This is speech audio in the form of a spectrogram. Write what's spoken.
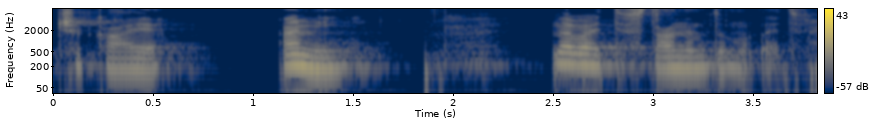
чекає. Амінь. Давайте встанемо до молитви.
